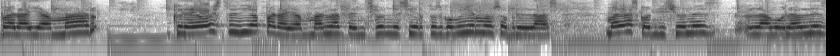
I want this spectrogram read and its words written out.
para llamar creó este día para llamar la atención de ciertos gobiernos sobre las malas condiciones laborales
